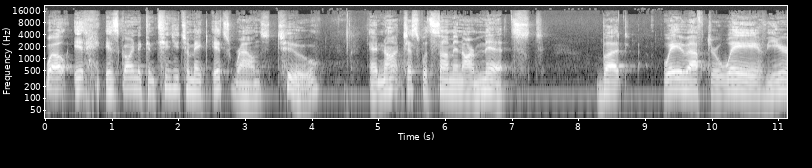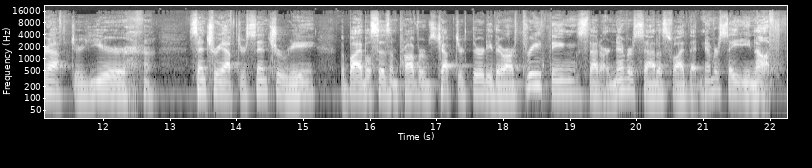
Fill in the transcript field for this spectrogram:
well, it is going to continue to make its rounds too, and not just with some in our midst, but wave after wave, year after year, century after century the Bible says in Proverbs chapter 30 there are three things that are never satisfied, that never say enough.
